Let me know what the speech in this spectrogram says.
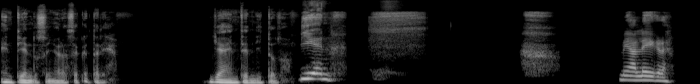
Entiendo, señora secretaria. Ya entendí todo. Bien. Me alegra.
